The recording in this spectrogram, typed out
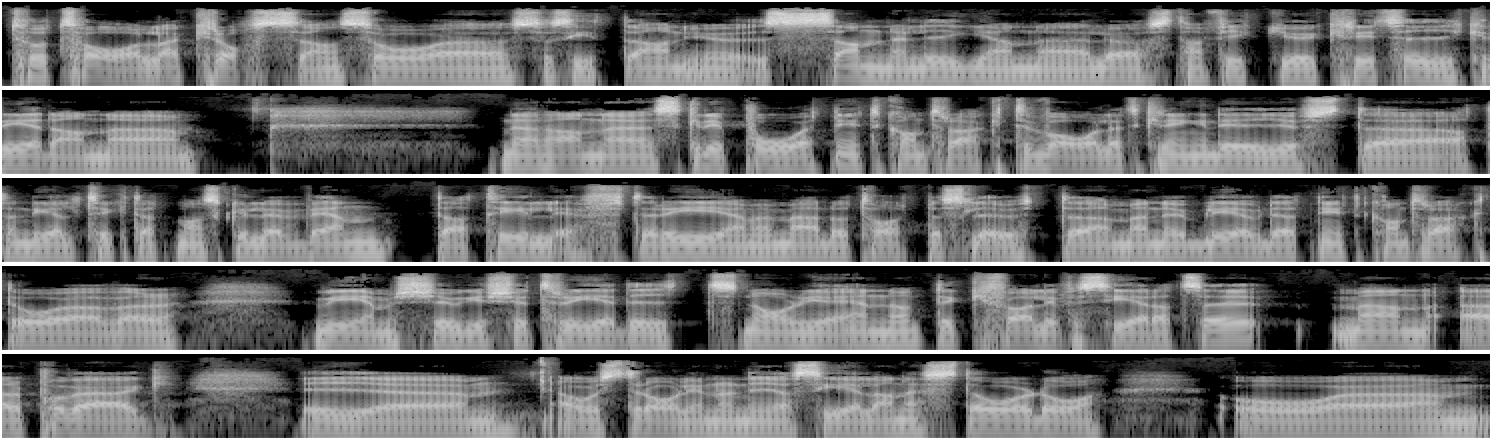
totala krossen så, eh, så sitter han ju sannoliken eh, löst. Han fick ju kritik redan när han eh, skrev på ett nytt kontrakt. Valet kring det är just eh, att en del tyckte att man skulle vänta till efter EM med att ta ett beslut. Eh, men nu blev det ett nytt kontrakt då över VM 2023 dit Norge ännu inte kvalificerat sig men är på väg i Australien och Nya Zeeland nästa år. Då. Och ehm,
